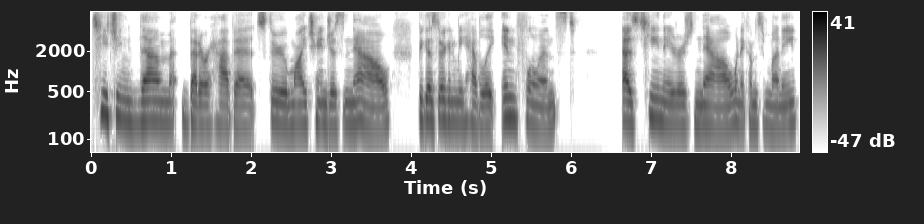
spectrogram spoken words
teaching them better habits through my changes now because they're going to be heavily influenced as teenagers now when it comes to money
